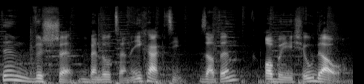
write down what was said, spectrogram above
tym wyższe będą ceny ich akcji. Zatem oby jej się udało.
